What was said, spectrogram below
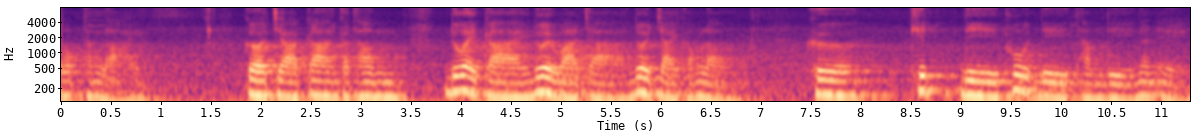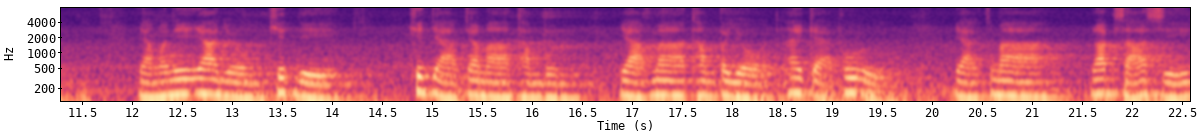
วกทั้งหลาย เกิดจากการกระทำด้วยกายด้วยวาจาด้วยใจของเรา คือคิดดีพูดดีทำดีนั่นเอง อย่างวันนี้ญาติโยมคิดดี คิดอยากจะมาทำบุญ อยากมาทำประโยชน์ให้แก่ผู้อื่น อยากจะมารักษาศีล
